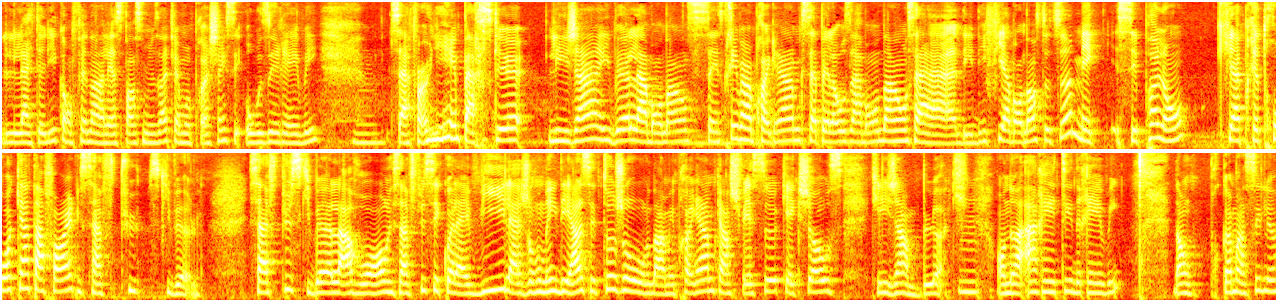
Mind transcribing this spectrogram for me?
L'atelier qu'on fait dans l'espace musique le mois prochain, c'est Oser rêver. Mm. Ça fait un lien parce que les gens, ils veulent l'abondance. Ils s'inscrivent à un programme qui s'appelle Ose l'abondance, à des défis abondance, tout ça, mais c'est pas long qu'après trois, quatre affaires, ils savent plus ce qu'ils veulent. Ils savent plus ce qu'ils veulent avoir, ils savent plus c'est quoi la vie, la journée idéale. C'est toujours dans mes programmes, quand je fais ça, quelque chose que les gens bloquent. Mm. On a arrêté de rêver. Donc, pour commencer, il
